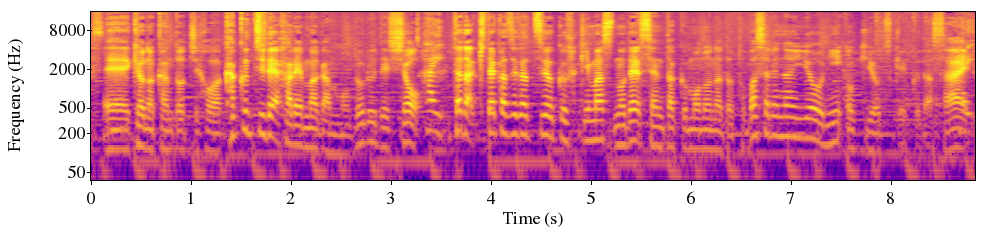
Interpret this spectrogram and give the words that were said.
すね。えー今日の関東地方は各地で晴れ間が戻るでしょう、はい。ただ北風が強く吹きますので洗濯物など飛ばされないようにお気をつけください、はい。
